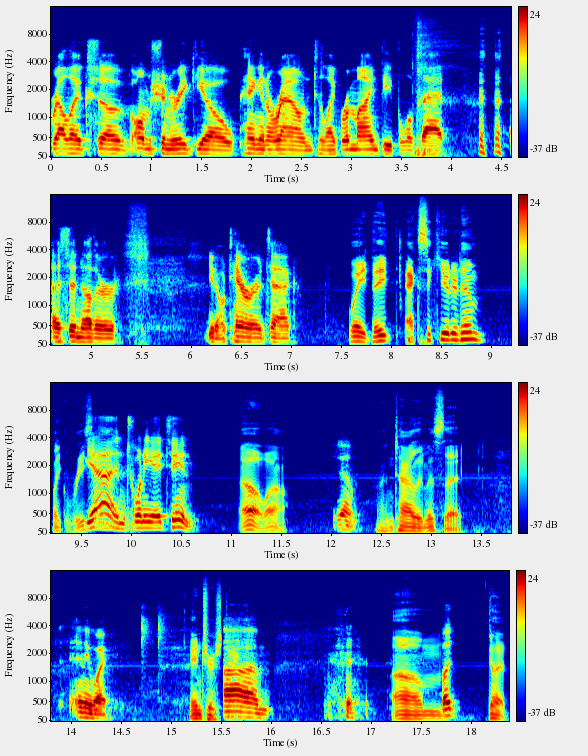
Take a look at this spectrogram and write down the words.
relics of Aum Shinrikyo hanging around to like remind people of that as another you know terror attack. Wait, they executed him like recently? Yeah, in 2018. Oh wow, Yeah. I entirely missed that. Anyway, Interesting. um, um, but go ahead.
